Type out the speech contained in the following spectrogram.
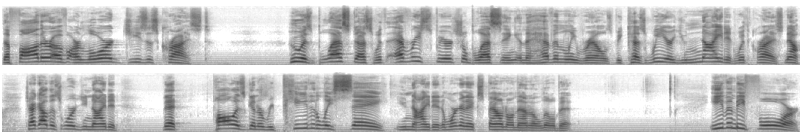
the Father of our Lord Jesus Christ, who has blessed us with every spiritual blessing in the heavenly realms because we are united with Christ. Now, check out this word united that Paul is going to repeatedly say united, and we're going to expound on that in a little bit. Even before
